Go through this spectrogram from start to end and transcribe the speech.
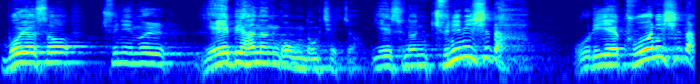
모여서 주님을 예배하는 공동체죠. 예수는 주님이시다. 우리의 구원이시다.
